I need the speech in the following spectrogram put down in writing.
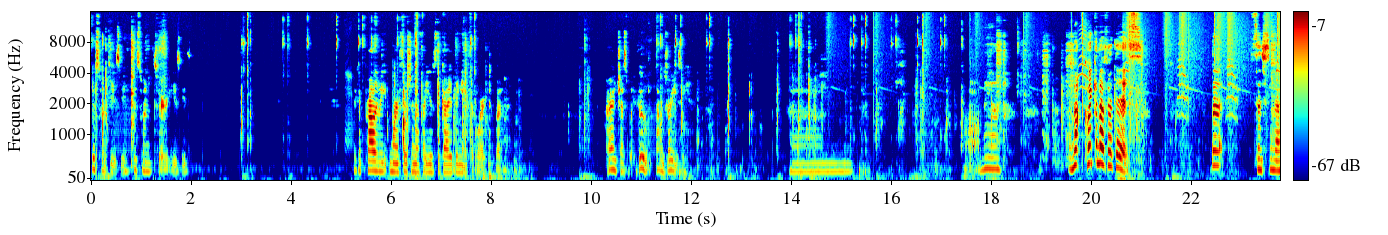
This one's easy. This one's very easy. I could probably be more efficient if I used the guide thingy if it worked, but... Iron chest plate. Ooh, that was very easy. Um... Oh man. I'm not quick enough at this! But since you know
